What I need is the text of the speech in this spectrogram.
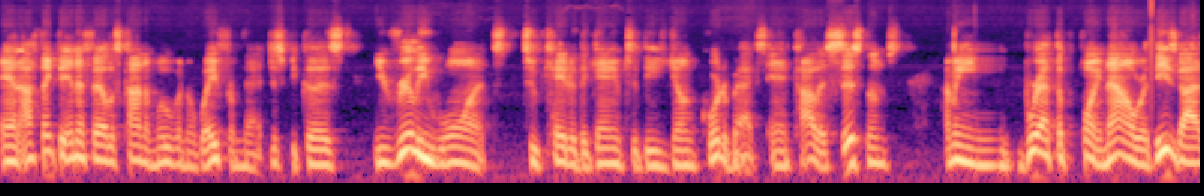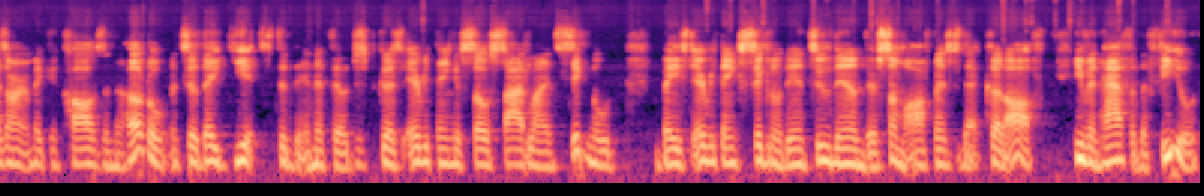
And I think the NFL is kind of moving away from that just because you really want to cater the game to these young quarterbacks and college systems. I mean, we're at the point now where these guys aren't making calls in the huddle until they get to the NFL just because everything is so sideline signaled based, everything's signaled into them. There's some offenses that cut off even half of the field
